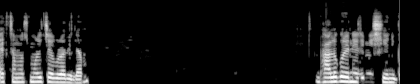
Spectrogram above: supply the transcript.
এক চামচ মরিচের গুঁড়া দিলাম। ভালো করে নেড়ে মিশিয়ে নিব।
